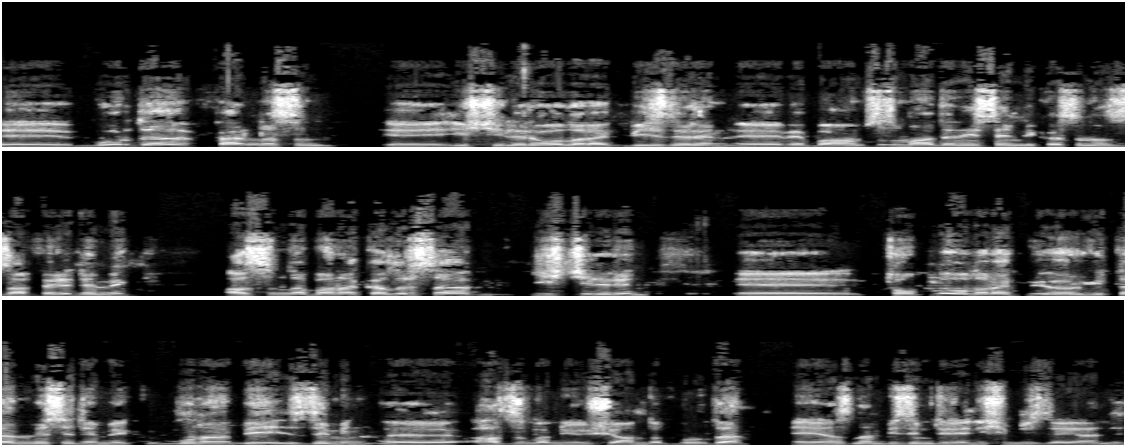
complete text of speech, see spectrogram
E, burada Fernas'ın e, işçileri olarak bizlerin e, ve Bağımsız Madeni Sendikası'nın zaferi demek aslında bana kalırsa işçilerin e, toplu olarak bir örgütlenmesi demek. Buna bir zemin e, hazırlanıyor şu anda burada. En azından bizim direnişimizde yani.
